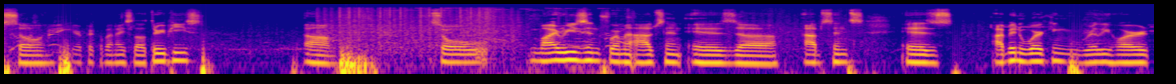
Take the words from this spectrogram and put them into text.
So here, pick up a nice little three piece. Um, so my reason for my absent is uh, absence is I've been working really hard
